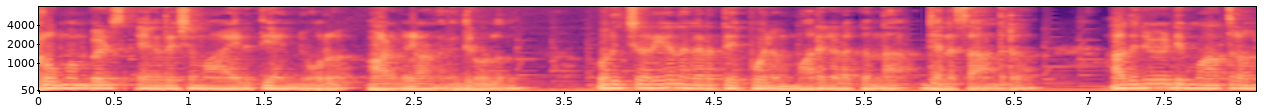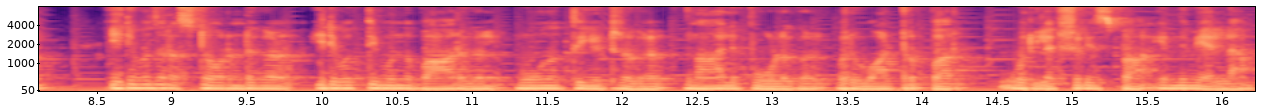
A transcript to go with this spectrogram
ക്രൂ മെമ്പേഴ്സ് ഏകദേശം ആയിരത്തി അഞ്ഞൂറ് ആളുകളാണ് ഇതിലുള്ളത്. ഒരു ചെറിയ നഗരത്തെ പോലും മറികടക്കുന്ന ജനസാന്ദ്രത. അതിനുവേണ്ടി മാത്രം ഇരുപത് റെസ്റ്റോറന്റുകൾ ഇരുപത്തിമൂന്ന് ബാറുകൾ മൂന്ന് തിയേറ്ററുകൾ നാല് പൂളുകൾ ഒരു വാട്ടർ പാർക്ക് ഒരു ലക്ഷറി സ്പാ എന്നിവയെല്ലാം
